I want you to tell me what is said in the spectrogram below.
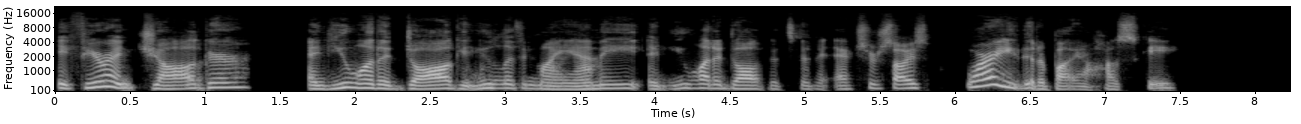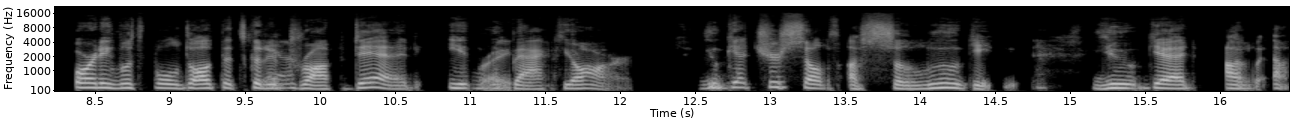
If you're a jogger and you want a dog and you live in Miami and you want a dog that's going to exercise, why are you going to buy a husky or an English bulldog that's going to yeah. drop dead in right. the backyard? You get yourself a Saluki. You get a, a,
